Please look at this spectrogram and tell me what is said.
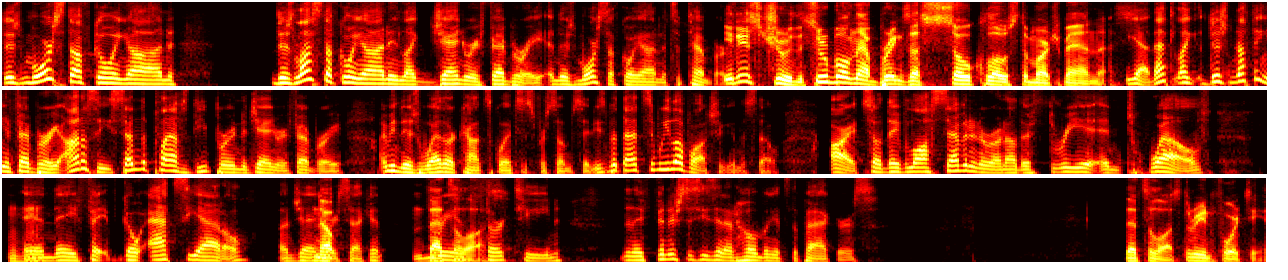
there's more stuff going on. There's less stuff going on in like January, February, and there's more stuff going on in September. It is true. The Super Bowl now brings us so close to March Madness. Yeah, that's like there's nothing in February. Honestly, send the playoffs deeper into January, February. I mean, there's weather consequences for some cities, but that's we love watching in the snow. All right, so they've lost seven in a row now. They're three and 12 Mhm. and they fa- go at Seattle on January second. that's a loss. Thirteen. Then they finish the season at home against the Packers. That's a loss. Three and fourteen.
